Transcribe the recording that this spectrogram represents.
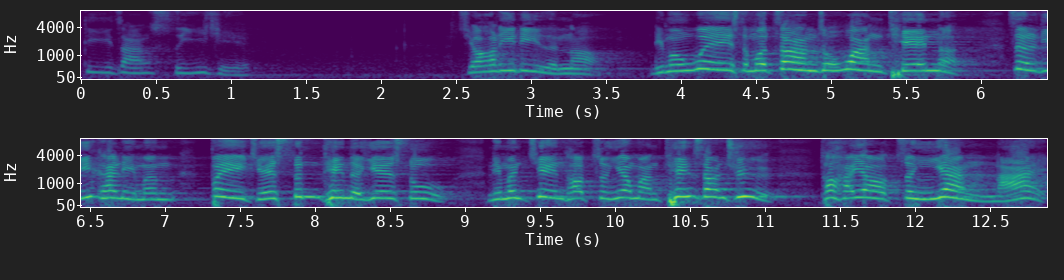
第一章十一节：“加利利人呐，你们为什么站着望天呢？这离开你们被劫升天的耶稣，你们见他怎样往天上去，他还要怎样来？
